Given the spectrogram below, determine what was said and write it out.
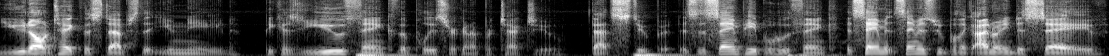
you don't take the steps that you need because you think the police are going to protect you. That's stupid. It's the same people who think it's same same as people think I don't need to save,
